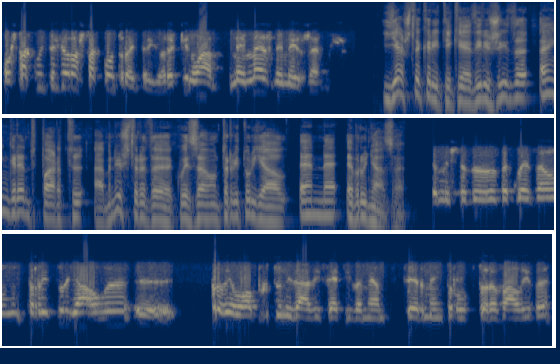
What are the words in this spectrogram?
Ou está com o interior ou está contra o interior. Aqui não há nem mais nem meios anos. E esta crítica é dirigida em grande parte à Ministra da Coesão Territorial, Ana Abrunhosa. A Ministra da Coesão Territorial eh, perdeu a oportunidade, efetivamente, de ter uma interlocutora válida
